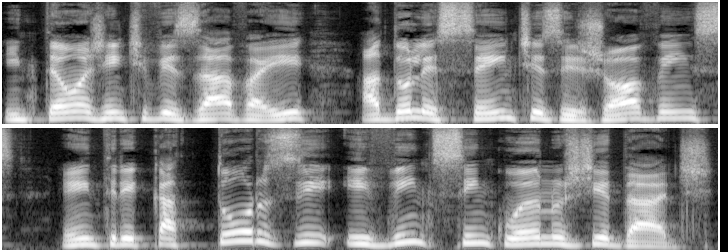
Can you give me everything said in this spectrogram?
Então a gente visava aí adolescentes e jovens entre 14 e 25 anos de idade.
